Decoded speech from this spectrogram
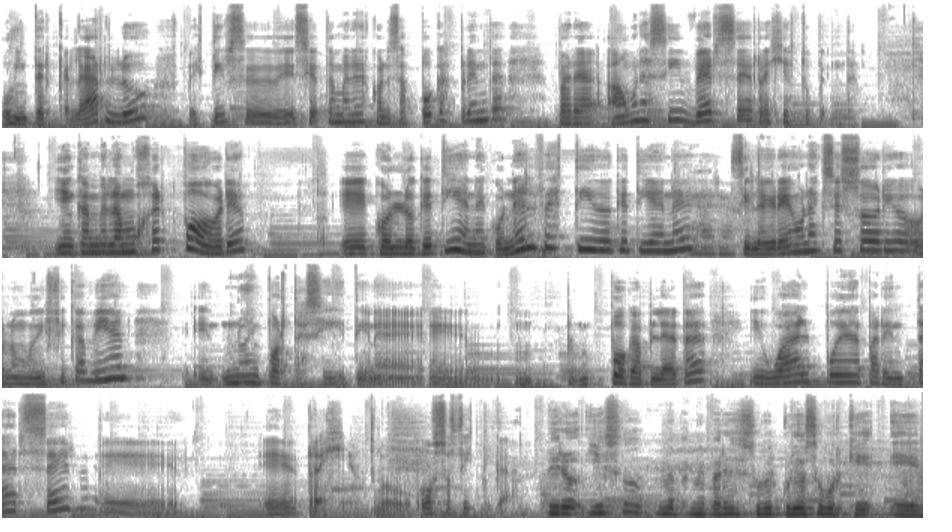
o- intercalarlo, vestirse de cierta manera con esas pocas prendas para aún así verse regia estupenda. Y en cambio la mujer pobre, eh, con lo que tiene, con el vestido que tiene, Claro. si le agrega un accesorio o lo modifica bien, eh, no importa si tiene eh, poca plata, igual puede aparentar ser eh, eh, regia o, o sofisticada. Pero, y eso me, me parece súper curioso porque eh,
